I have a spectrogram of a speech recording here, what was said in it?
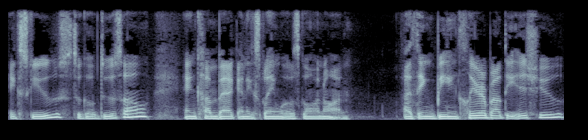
excused to go do so and come back and explain what was going on. I think being clear about the issue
